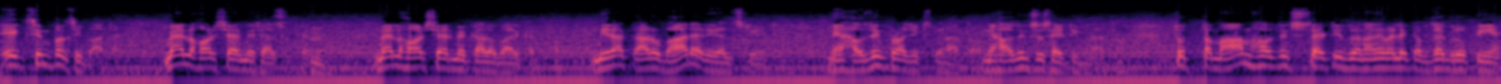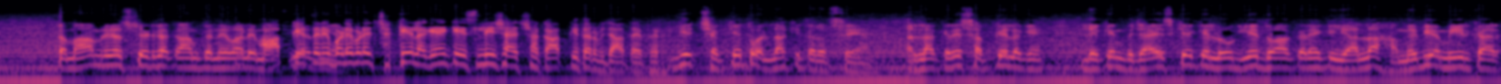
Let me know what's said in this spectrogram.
एक सिंपल सी बात है। मैं लाहौर शहर में सियासत करता हूँ। मैं लाहौर शहर में कारोबार करता हूँ। मेरा कारोबार है रियल स्टेट मैं हाउसिंग प्रोजेक्ट्स बनाता हूँ। मैं हाउसिंग सोसाइटी बनाता हूँ। तो तमाम हाउसिंग सोसाइटी बनाने वाले कब्जा ग्रुप ही हैं। तमाम रियल स्टेट का काम करने वाले आपके इतने बड़े बड़े छक्के लगे हैं कि इसलिए शायद छकाब की तरफ़ जाते हैं फिर। ये छक्के तो अल्लाह की तरफ़ से हैं। अल्लाह करे सबके लगे। लेकिन बजाय इसके कि लोग ये दुआ करें कि अल्लाह हमें भी अमीर कर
